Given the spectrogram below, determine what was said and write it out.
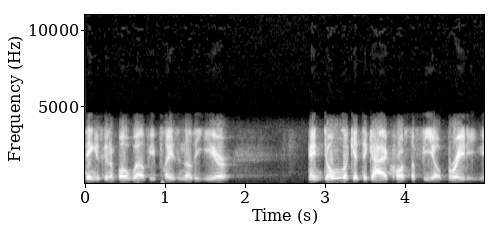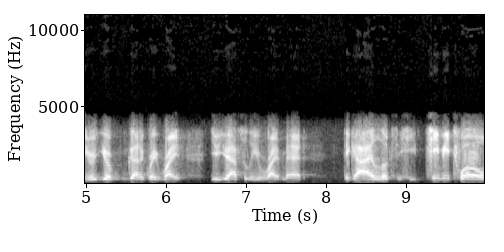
think it's going to bode well if he plays another year. And don't look at the guy across the field, Brady. You're, you're, you got a great right. You, you're absolutely right, Matt. The guy looks he, TB12,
